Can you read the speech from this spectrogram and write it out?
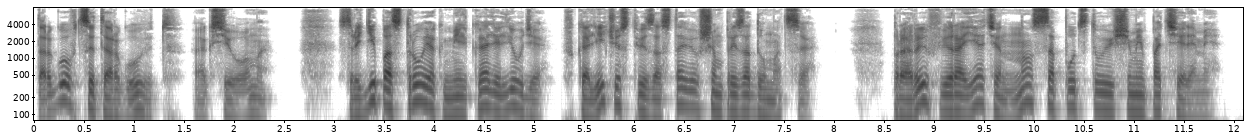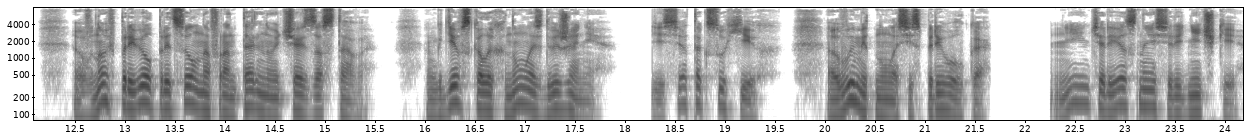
Торговцы торгуют, аксиома. Среди построек мелькали люди, в количестве заставившим призадуматься. Прорыв вероятен, но с сопутствующими потерями. Вновь привел прицел на фронтальную часть заставы, где всколыхнулось движение. Десяток сухих выметнулось из переулка. неинтересные середнячки.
